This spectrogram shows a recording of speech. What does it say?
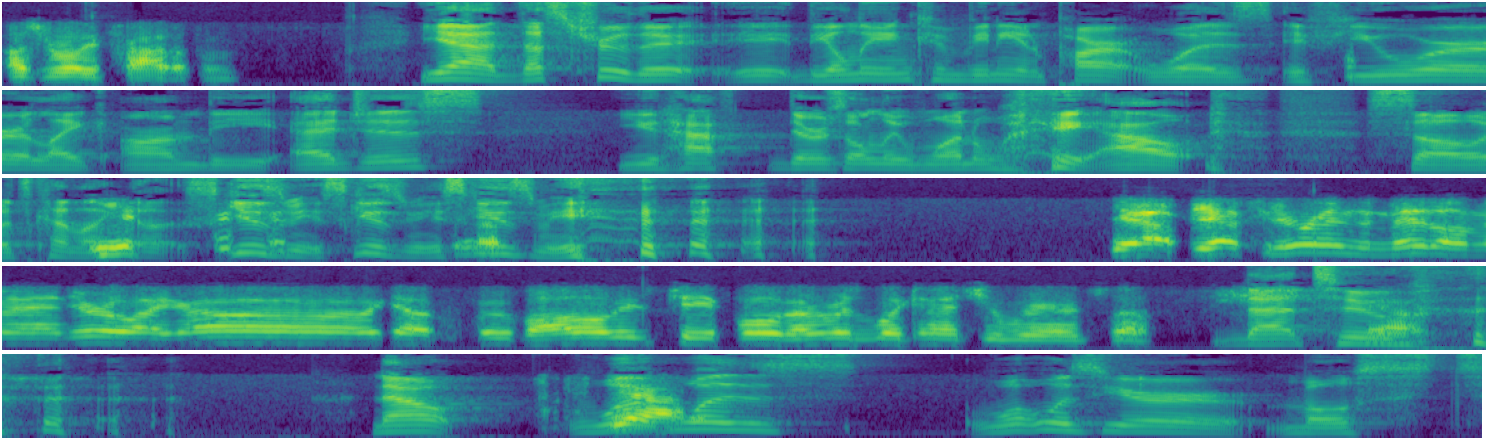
I was really proud of them. Yeah, that's true. The the only inconvenient part was if you were like on the edges, you'd have there's only one way out. So it's kind of like, Yeah. uh, excuse me, excuse me, excuse me. Yeah, yeah. If you're in the middle, man, you're like, oh, I got to move all these people. Everyone's looking at you weird. So that too. Yeah. now, what was what was your most?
